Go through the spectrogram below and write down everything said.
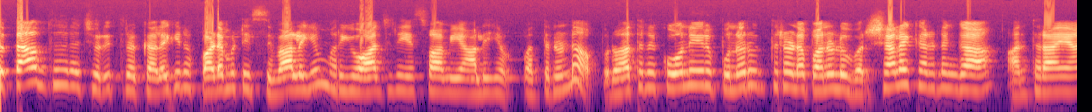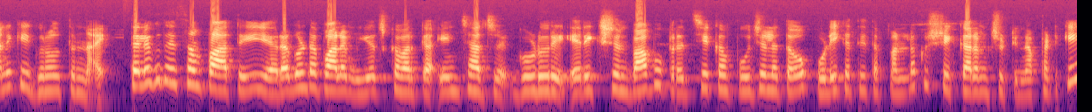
శతాబ్దాల చరిత్ర కలిగిన పడమటి శివాలయం మరియు ఆంజనేయ స్వామి ఆలయం వద్దనున్న పురాతన కోనేరు పునరుద్ధరణ పనులు వర్షాల కారణంగా అంతరాయానికి గురవుతున్నాయి. తెలుగుదేశం పార్టీ ఎర్రగొండపాలెం నియోజకవర్గ ఇన్ఛార్జ్ గూడూరి ఎరిక్షన్ బాబు ప్రత్యేక పూజలతో పుడికతీత పనులకు శ్రీకారం చుట్టినప్పటికీ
